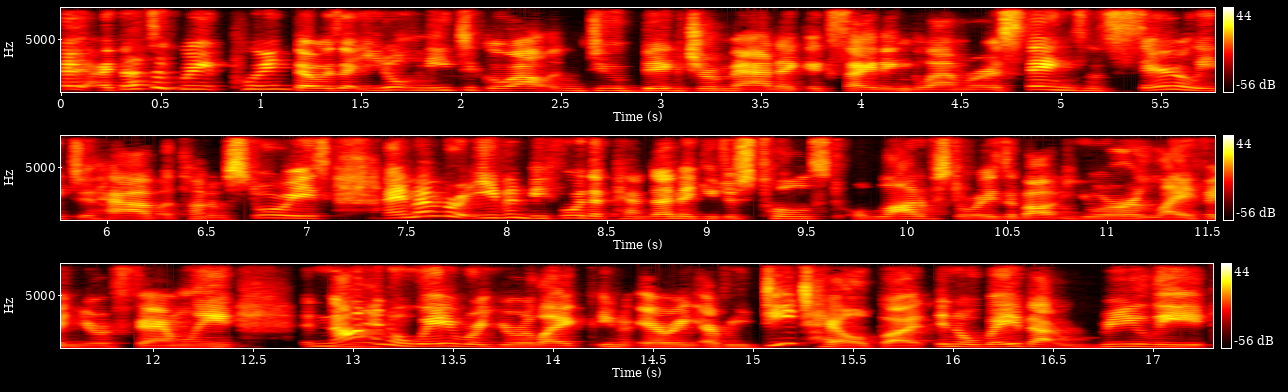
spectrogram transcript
I, I, that's a great point, though, is that you don't need to go out and do big, dramatic, exciting, glamorous things necessarily to have a ton of stories. I remember even before the pandemic, you just told a lot of stories about your life and your family, and not mm. in a way where you're like, you know, airing every detail, but in a way that really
